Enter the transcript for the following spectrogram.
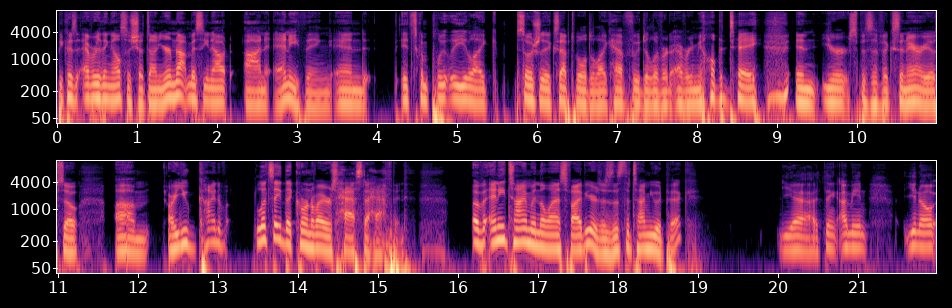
because everything else is shut down you're not missing out on anything. And it's completely like socially acceptable to like have food delivered every meal of the day in your specific scenario. So um are you kind of let's say the coronavirus has to happen. Of any time in the last five years is this the time you would pick? Yeah, I think I mean, you know,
